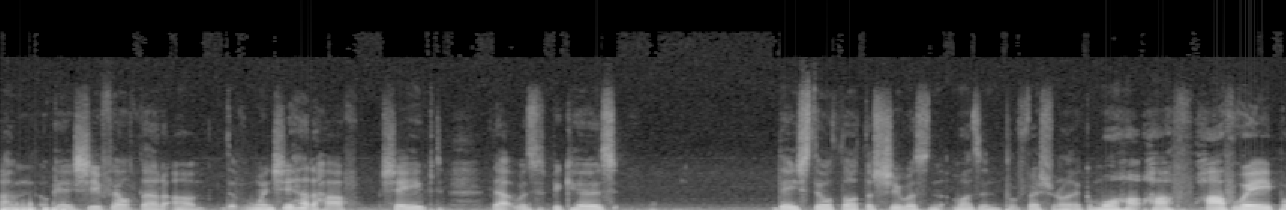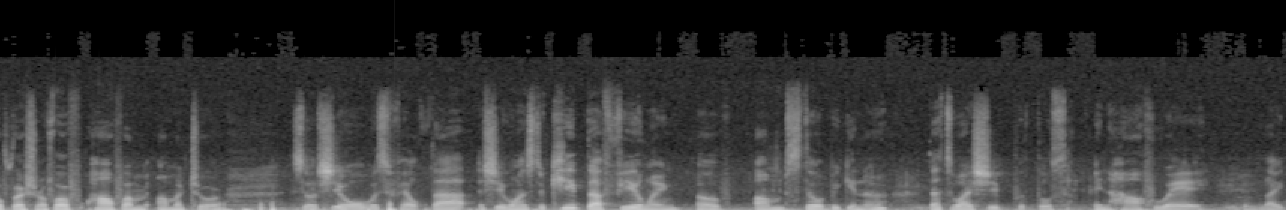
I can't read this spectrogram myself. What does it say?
um, okay she felt that um, th- when she had a half shaved that was because they still thought that she was wasn't professional like more ha- half halfway professional half, half am- amateur so she always felt that she wants to keep that feeling of I'm still a beginner that's why she put those in halfway like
